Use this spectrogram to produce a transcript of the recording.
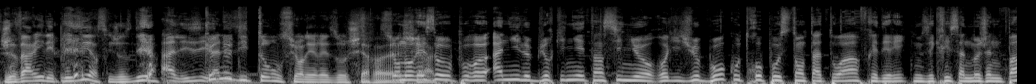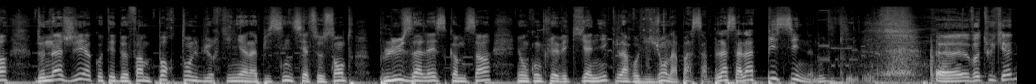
je varie les plaisirs, si j'ose dire. Allez-y. Que nous dit-on sur les réseaux, cher euh, Sur nos cher réseaux, pour Annie, le burkini est un signe religieux beaucoup trop ostentatoire. Frédéric nous écrit, ça ne me gêne pas de nager à côté de femmes portant le burkini à la piscine si elles se sentent plus à l'aise comme ça. Et on conclut avec Yannick, la religion n'a pas sa place à la piscine, nous dit-il. Euh, votre week-end?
